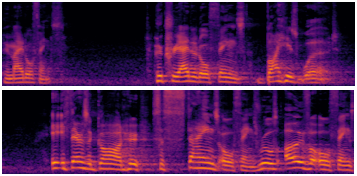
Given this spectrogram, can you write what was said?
who made all things, who created all things by his word, if there is a God who sustains all things, rules over all things,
